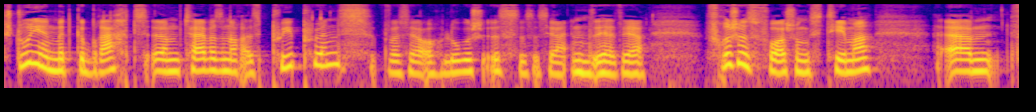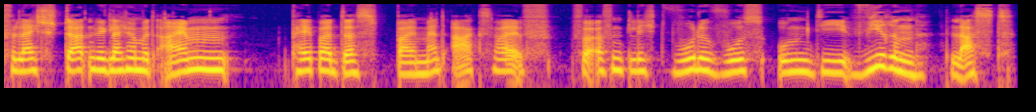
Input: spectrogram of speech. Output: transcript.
Studien mitgebracht, ähm, teilweise noch als Preprints, was ja auch logisch ist. Das ist ja ein sehr, sehr frisches Forschungsthema. Ähm, vielleicht starten wir gleich mal mit einem Paper, das bei medArchive veröffentlicht wurde, wo es um die Virenlast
